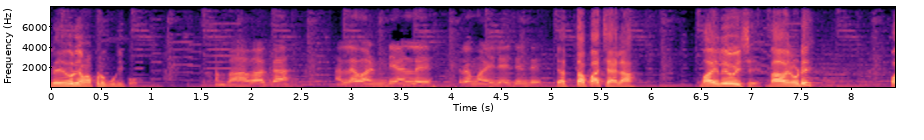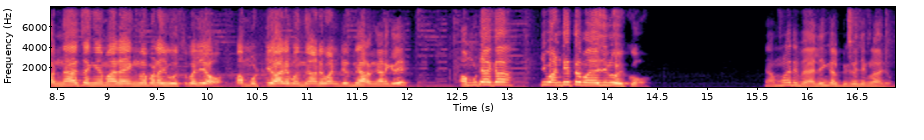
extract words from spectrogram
ഡ്രൈവറും നമ്മളപ്പോഴും കൂടി പോകും ബാവാക്ക നല്ല വണ്ടിയാണല്ലേ? ഇത്ര മൈലേജ് ഉണ്ട്. എത്തപ്പാ ചേല. മൈലേജ് ചോദിച്ചേ. ബാവനോട് പൊന്നാര ചെങ്ങന്മാരെ നിങ്ങൾ ഇവിടെ യൂസുഫ് അലിയോ മമ്മൂട്ടിയോ ആരെയും വന്നാണ് വണ്ടി ഇരുന്ന് ഇറങ്ങുകയാണെങ്കിൽ മമ്മൂട്ടിയാക്ക ഈ വണ്ടി എത്ര മൈലേജ് ചോദിക്കോ? നമ്മളൊരു വിലയും കൽപ്പിക്കും നിങ്ങളാരും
